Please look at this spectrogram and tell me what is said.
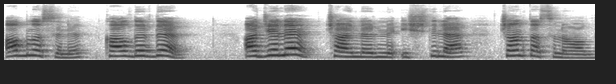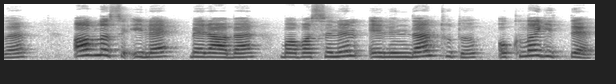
ablasını kaldırdı. Acele çaylarını içtiler, çantasını aldı. Ablası ile beraber babasının elinden tutup okula gitti.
